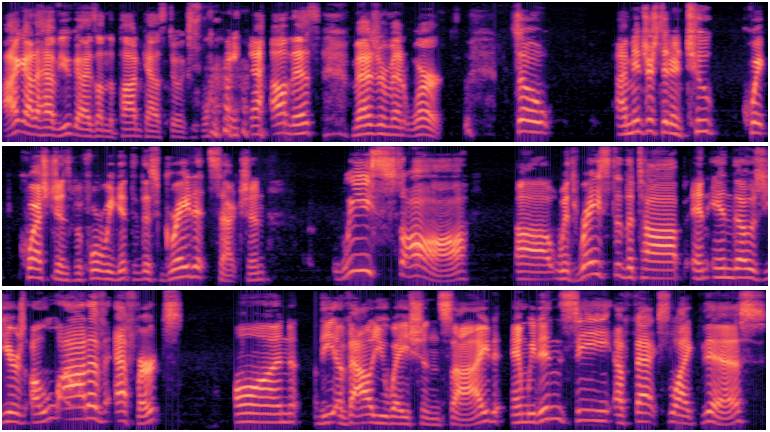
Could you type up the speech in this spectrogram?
I got to have you guys on the podcast to explain how this measurement works. So I'm interested in two quick questions before we get to this grade it section. We saw uh, with Race to the Top and in those years a lot of efforts on the evaluation side, and we didn't see effects like this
